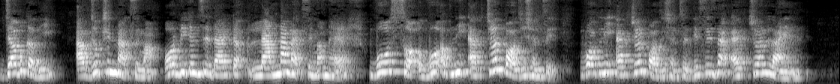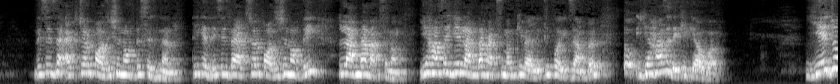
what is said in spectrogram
जब कभी एब्जॉर्प्शन मैक्सिमा और we can say that lambda maximum है, वो वो अपनी एक्चुअल पोजीशन से, वो अपनी एक्चुअल पोजीशन से this is the actual line this is the actual position of the signal ठीक है? This is the actual position of the lambda maximum यहाँ से ये लैम्डा मैक्सिमम की वैल्यू थी फॉर एग्ज़ाम्पल तो यहाँ से देखिए क्या होगा ये जो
